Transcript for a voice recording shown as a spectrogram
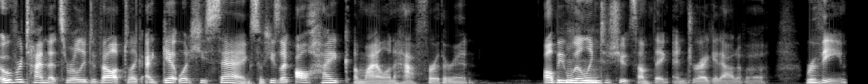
over time that's really developed. Like I get what he's saying. So he's like, I'll hike a mile and a half further in. I'll be willing Mhm. to shoot something and drag it out of a ravine.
